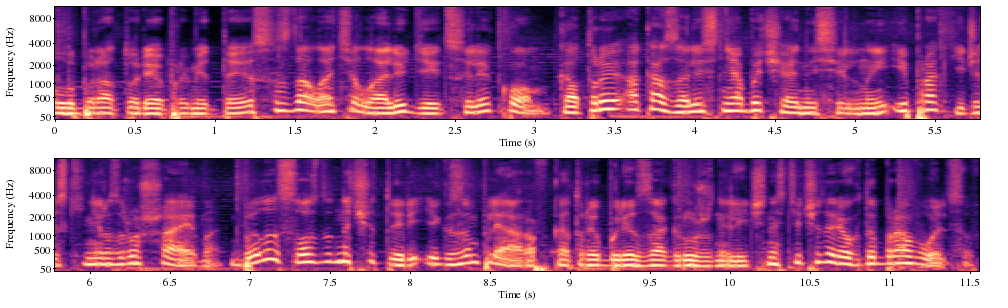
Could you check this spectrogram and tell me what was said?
Лаборатория Прометея создала тела людей целиком, которые оказались необычайно достаточно сильны и практически неразрушаемы. Было создано 4 экземпляра, в которые были загружены личности четырех добровольцев.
